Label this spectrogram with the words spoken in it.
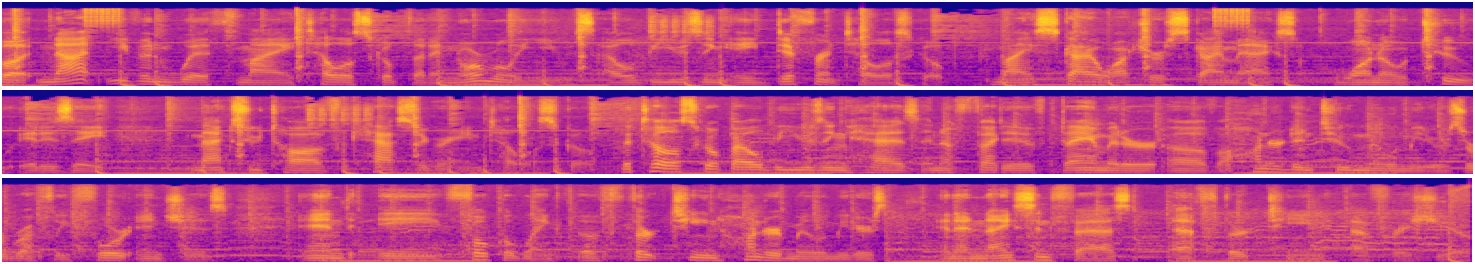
but not even with my telescope that I normally use. I will be using a different telescope, my Skywatcher SkyMax 102. It is a Maksutov Cassegrain telescope. The telescope I will be using has an effective diameter of 102 millimeters or roughly 4 inches and a focal length of 1300 millimeters and a nice and fast f13 f ratio.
